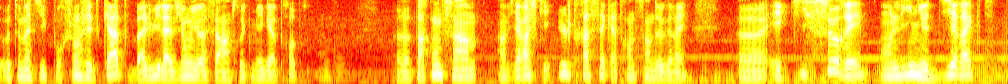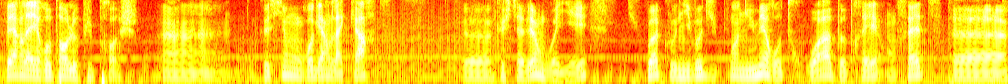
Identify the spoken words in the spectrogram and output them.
automatique pour changer de cap, bah lui, l'avion, il va faire un truc méga propre. Euh, par contre, c'est un, virage qui est ultra sec à 35 degrés euh, et qui serait en ligne directe vers l'aéroport le plus proche. Euh, donc, si on regarde la carte que je t'avais envoyée, vois qu'au niveau du point numéro 3 à peu près, en fait, il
